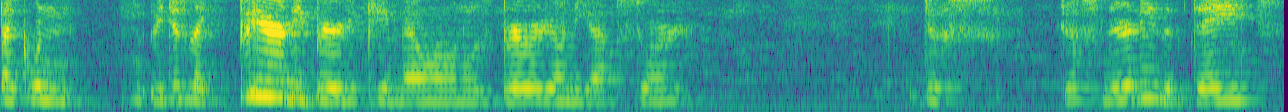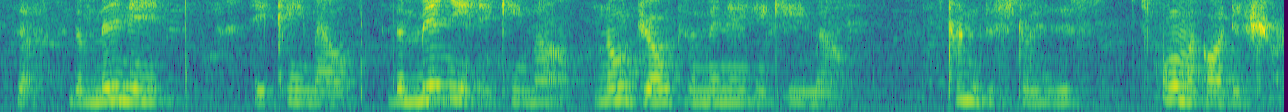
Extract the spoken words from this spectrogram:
like when it just like barely barely came out and it was barely on the app store. Just just literally the day, the the minute it came out, the minute it came out. No joke, the minute it came out. I'm trying to destroy this. Oh my god, this shark.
